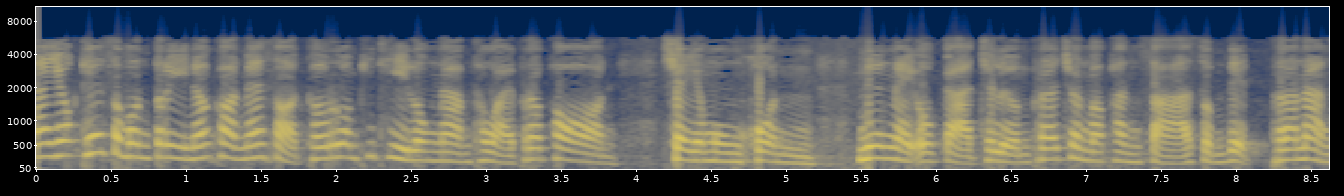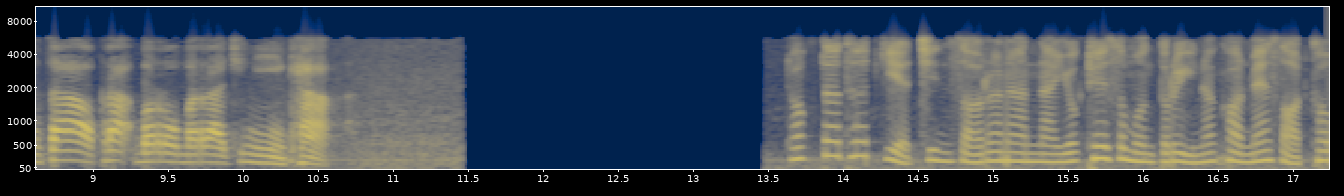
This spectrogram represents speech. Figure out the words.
นายกเทศมนตรีนครแม่สอดเข้าร่วมพิธีลงนามถวายพระพร ชัยมงคล เนื่องในโอกาสเฉลิมพระชนมพรรษาสมเด็จพระนางเจ้าพระบรมราชินีค่ะดรเทิดเกียรติชินสรนันนายกเทศมนตรีนครแม่สอดเข้า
